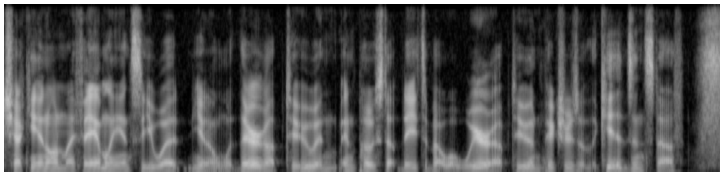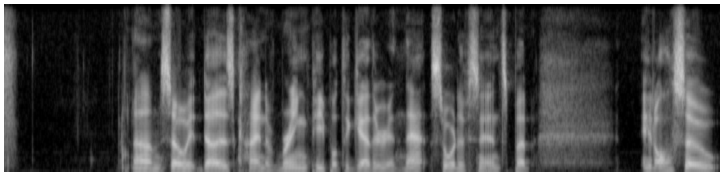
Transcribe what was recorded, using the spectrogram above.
check in on my family and see what you know what they're up to and, and post updates about what we're up to and pictures of the kids and stuff um, so it does kind of bring people together in that sort of sense but it also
